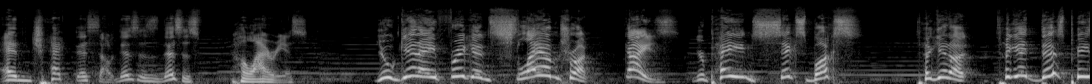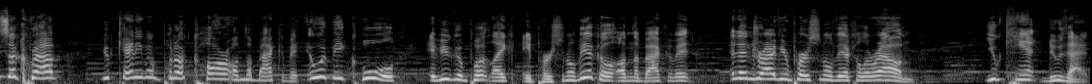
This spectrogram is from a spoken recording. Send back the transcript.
and check this out. This is this is hilarious. You get a freaking slam truck. Guys, you're paying six bucks to get a to get this piece of crap. You can't even put a car on the back of it. It would be cool if you could put like a personal vehicle on the back of it and then drive your personal vehicle around. You can't do that.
